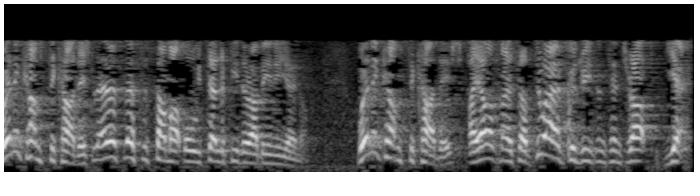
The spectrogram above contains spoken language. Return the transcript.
When it comes to Kaddish, let's let's just sum up what we said to Peter Rabbi Yonah. When it comes to Kaddish, I ask myself, do I have good reason to interrupt? Yes.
